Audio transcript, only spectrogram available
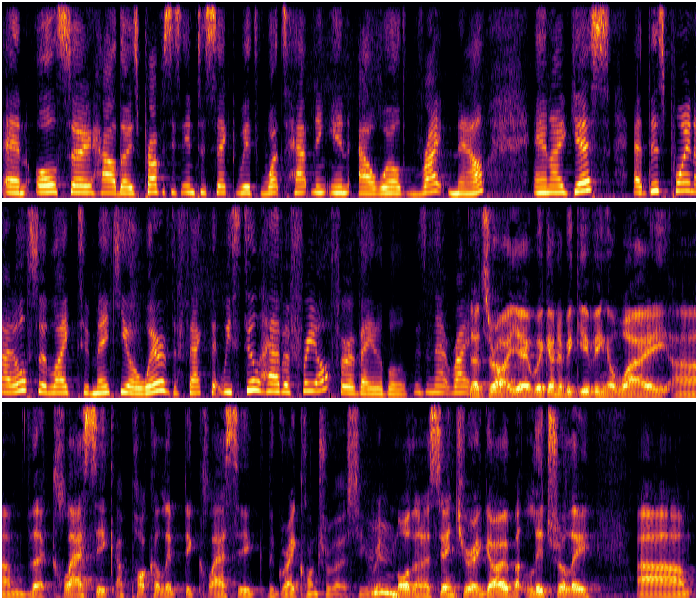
and also how those prophecies intersect with what's happening in our world right now. And I guess at this point, I'd also like to make you aware of the fact that we still have a free offer available. Isn't that right? That's right. Yeah, we're going to be giving away um, the classic, apocalyptic classic, The Great Controversy, mm. written more than a century ago, but literally um,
